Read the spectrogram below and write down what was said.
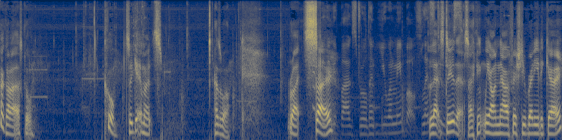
Okay, that's cool. Cool. So get emotes as well. Right, so let's, let's do, this. this. I think we are now officially ready to go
